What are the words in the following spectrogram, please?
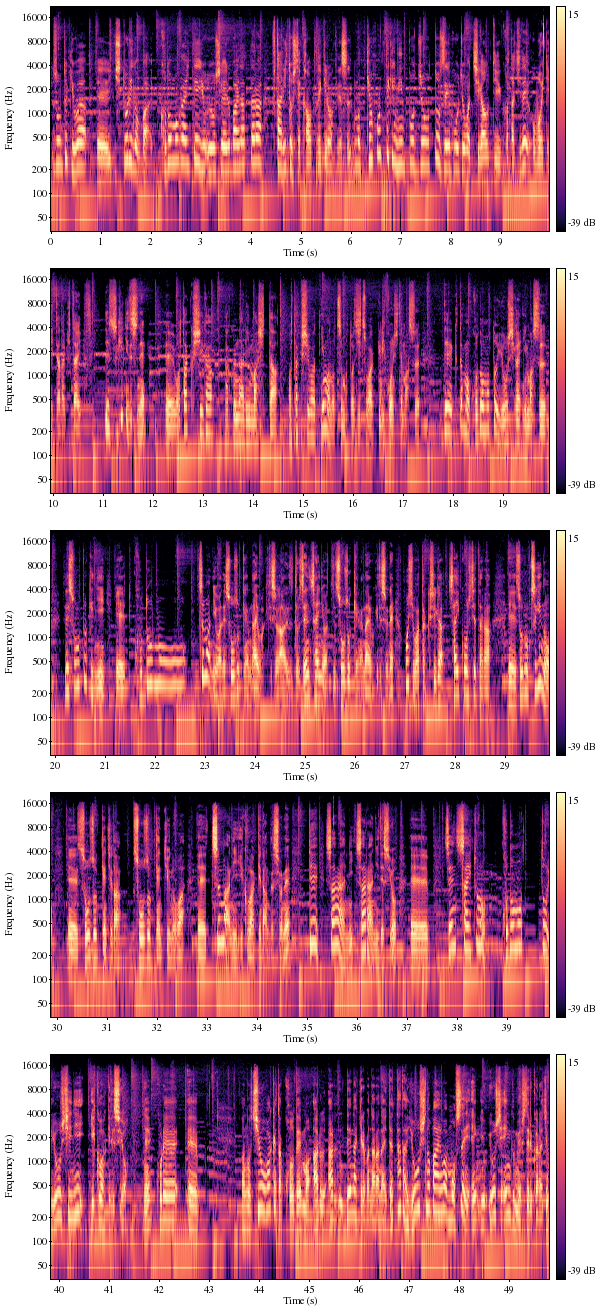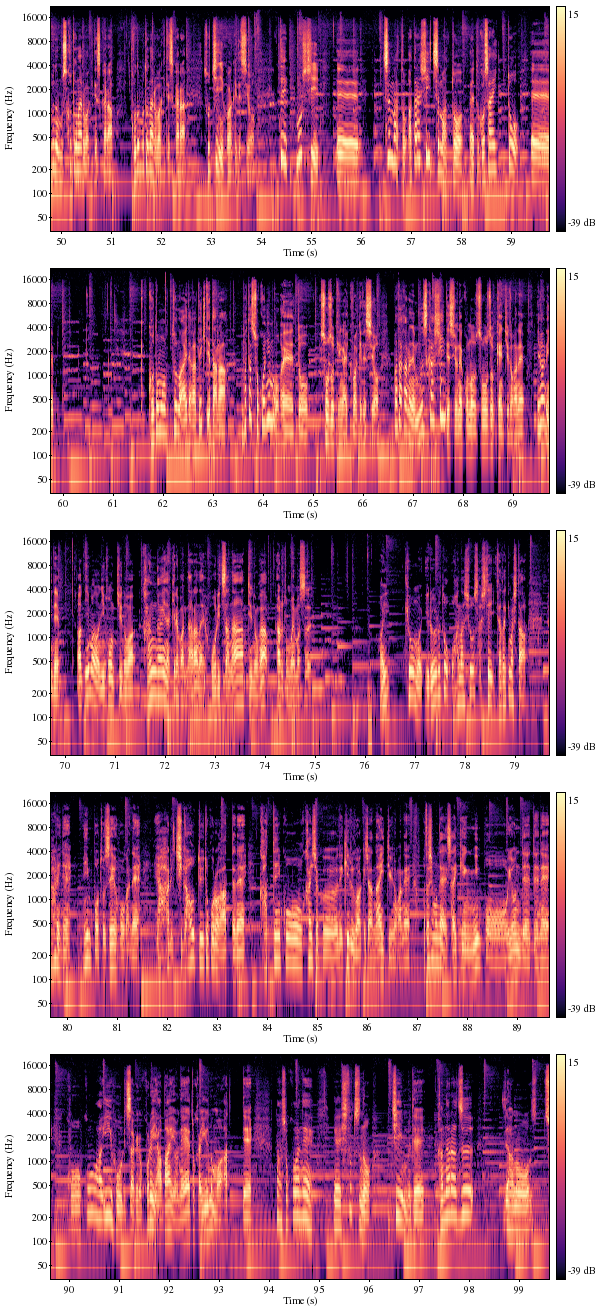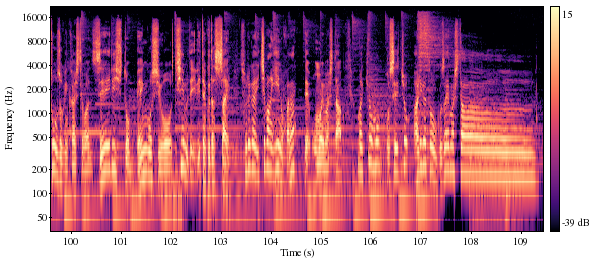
その時は、えー、1人の場合子供がいて養子がいる場合だったら2人としてカウントできるわけです。まあ、基本的に民法上と税法上は違うという形で覚えていただきたい。で次にですね、えー、私が亡くなりました私は今の妻と実は離婚してます。で多分子供と養子がいます。でその時に、えー、子供を妻にはね相続権がないわけですよ。あ前妻には相続権がないわけですよね。もし私が再婚してたら、えー、その次の、えー、相続権っていうのは相続権っていうのは、えー、妻に行くわけなんですよね。でさらにさらにですよ、えー、前妻との子供と養子に行くわけですよ。ね、これ、えーあの血を分けた子でもあるあるでなければならないでただ養子の場合はもうすでに養子縁組をしてるから自分の息子となるわけですから子供となるわけですからそっちに行くわけですよ。でもし、えー、妻と新しい妻と,、えー、と5歳と、えー子供との間ができてたらまたそこにも、えーと、相続権がいくわけですよ、まあ、だからね難しいんですよねこの相続権っていうのがね。やはりねあ今の日本っていうのは考えなければならない法律だなっていうのがあると思います。はい。今日もいろいろとお話をさせていただきました。やはりね民法と税法がねやはり違うというところがあってね勝手にこう解釈できるわけじゃないっていうのがね私もね最近民法を読んでてねここはいい法律だけどこれやばいよねとかいうのもあってまあそこはね、えー、一つのチームで必ずあの相続に関しては税理士と弁護士をチームで入れてください。それが一番いいのかなって思いました、まあ、今日もご清聴ありがとうございました。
